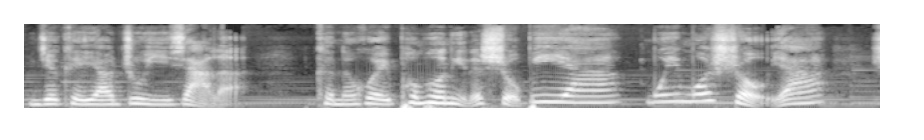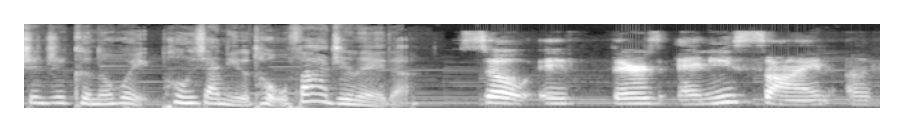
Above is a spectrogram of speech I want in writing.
你就可以要注意一下了， 可能会碰碰你的手臂呀，摸一摸手呀，甚至可能会碰一下你的头发之类的。 So, if there's any sign of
